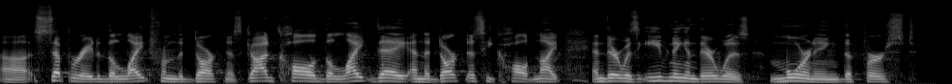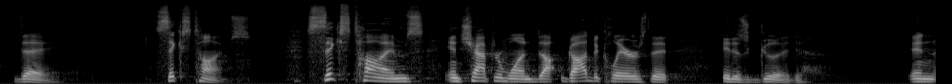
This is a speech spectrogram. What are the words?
uh, separated the light from the darkness. God called the light day, and the darkness he called night. And there was evening, and there was morning the first day. Six times. Six times in chapter 1, God declares that it is good. In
